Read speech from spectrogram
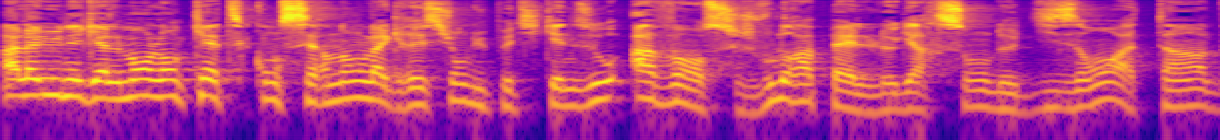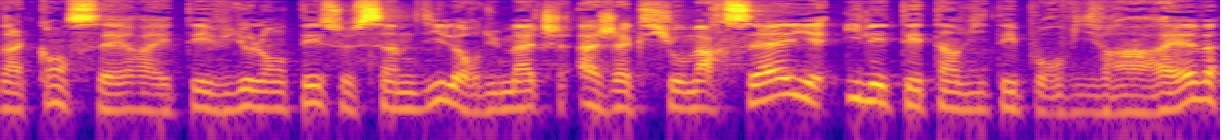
À la une également, l'enquête concernant l'agression du petit Kenzo avance. Je vous le rappelle, le garçon de 10 ans atteint d'un cancer a été violenté ce samedi lors du match Ajaccio-Marseille. Il était invité pour vivre un rêve.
